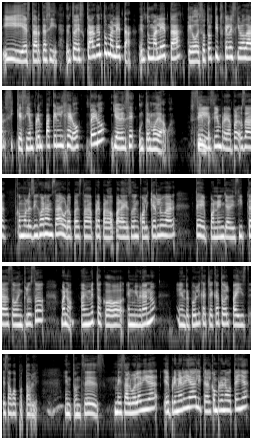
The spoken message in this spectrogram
y estarte así. Entonces, carga en tu maleta. En tu maleta, que es otro tip que les quiero dar, que siempre empaquen ligero, pero llévense un termo de agua. Sí, siempre. O sea, como les dijo Aranza, Europa está preparado para eso. En cualquier lugar te ponen llavecitas o incluso, bueno, a mí me tocó en mi verano, en República Checa, todo el país es agua potable. Entonces, me salvó la vida. El primer día, literal, compré una botella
